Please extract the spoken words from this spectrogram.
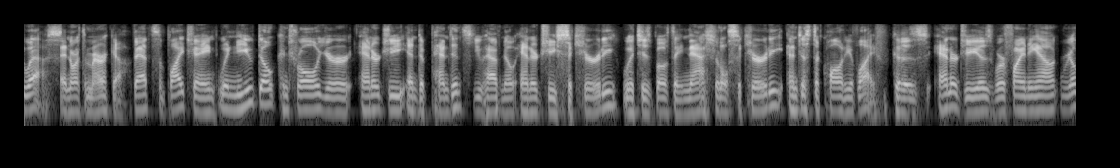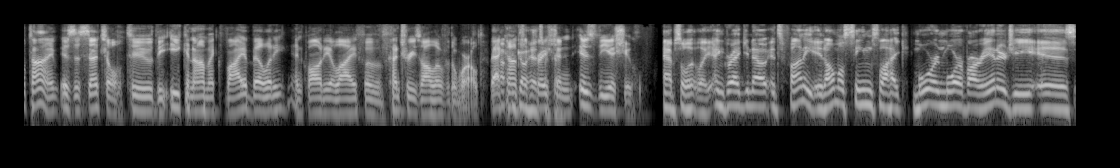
US and North America. That supply chain, when you don't control your energy independence, you have no energy security, which is both a national security and just a quality of life. Because energy, as we're finding out real time, is essential to the economic viability and quality of life of countries all over the world. That Uh, go ahead, concentration is the issue. Absolutely. And Greg, you know, it's funny. It almost seems like more and more of our energy is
